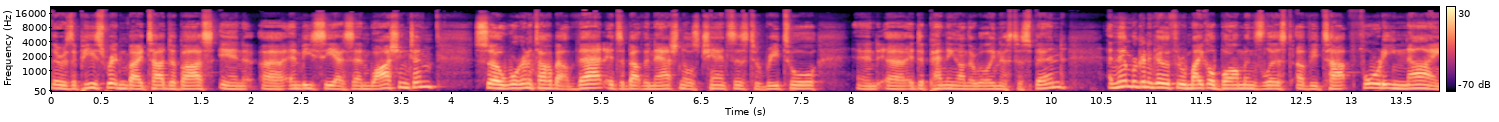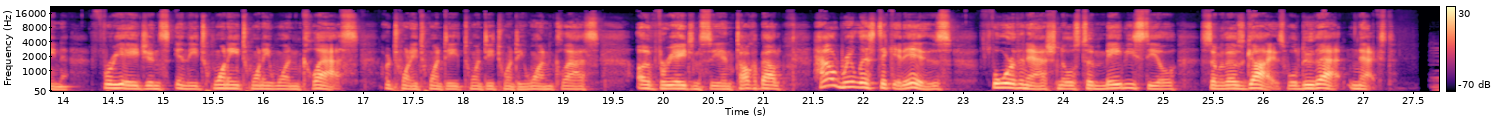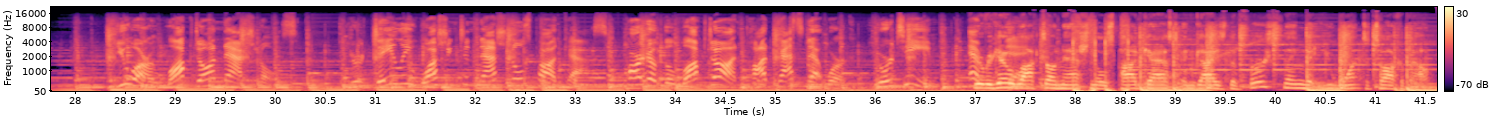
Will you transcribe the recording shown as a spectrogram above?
there was a piece written by Todd Dybas in uh, NBCSN Washington. So we're going to talk about that. It's about the Nationals' chances to retool and uh, depending on their willingness to spend. And then we're going to go through Michael Baumann's list of the top 49 free agents in the 2021 class or 2020 2021 class of free agency and talk about how realistic it is for the Nationals to maybe steal some of those guys. We'll do that next. You are Locked On Nationals, your daily Washington Nationals podcast, part of the Locked On Podcast Network. Your team. Here we go, day. Locked On Nationals podcast. And guys, the first thing that you want to talk about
